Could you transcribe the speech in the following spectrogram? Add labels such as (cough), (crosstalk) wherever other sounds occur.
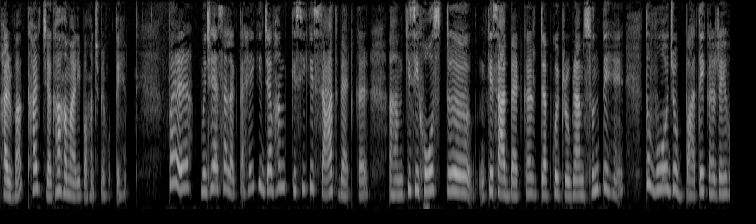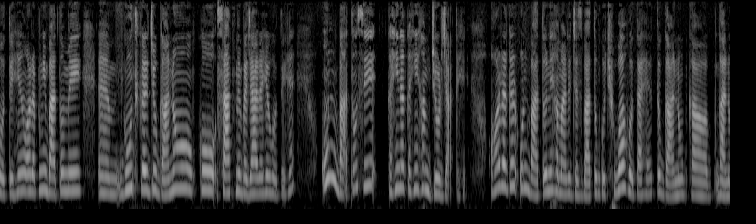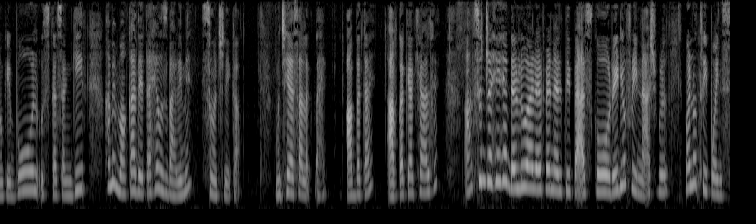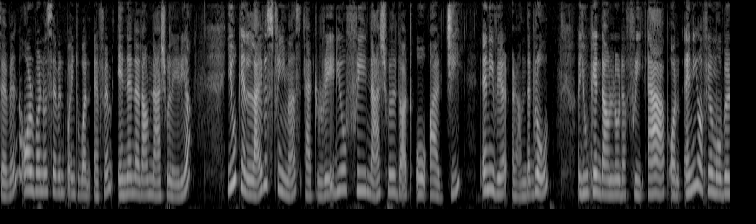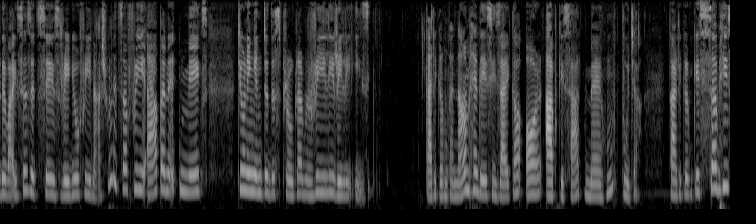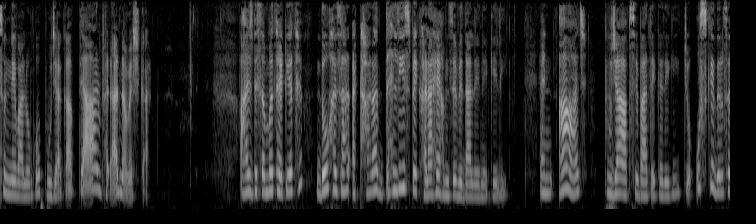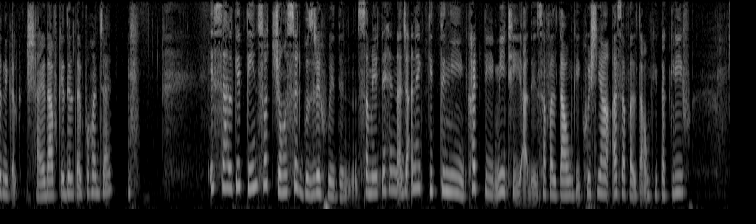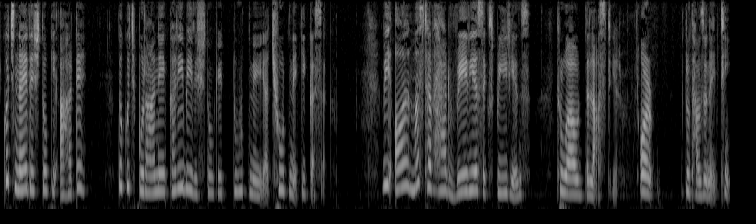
हर वक्त, हर जगह हमारी पहुँच में होते हैं। पर मुझे ऐसा लगता है कि जब हम किसी के साथ बैठकर किसी होस्ट के साथ बैठकर जब कोई प्रोग्राम सुनते हैं तो वो जो बातें कर रहे होते हैं और अपनी बातों में गूंथ कर जो गानों को साथ में बजा रहे होते हैं, उन बातों से कहीं ना कहीं हम जुड़ जाते हैं। और अगर उन बातों ने हमारे जज्बातों को छुआ होता है तो गानों का, गानों के बोल, उसका संगीत हमें मौका देता है उस बारे में सोचने का। मुझे ऐसा लगता है। आप बताएँ, आपका क्या ख्याल है? आप सुन रहे हैं W R F N L P पैस को रेडियो फ्री नेशनल 103.7 और 107.1 FM in and around Nashville at radio free Nashville dot org radiofreenashville.org anywhere around the globe. You can download a free app on any of your mobile devices. It says Radio Free Nashville. It's a free app and it makes tuning into this program really, really easy. कार्यक्रम का नाम है देसी जायका और आपके साथ मैं हूँ पूजा कार्यक्रम के सभी सुनने वालों को पूजा का प्यार भरा नमस्कार आज दिसंबर थर्टियथ है 2018 दहलीज पे खड़ा है हमसे विदा लेने के लिए एंड आज पूजा आपसे बातें करेगी जो उसके दिल से निकल कर शायद आपके दिल तक पहुँच जाए। (laughs) इस साल के तीन गुजरे हुए दिन समेटे हैं न जाने कितनी खट्टी मीठी यादें, सफलताओं की खुशियाँ, असफलताओं की तकलीफ़। कुछ नए रिश्तों की आहटें तो कुछ पुराने करीबी रिश्तों के टूटने या छूटने की कसक। We all must have had various experience out the last year और 2018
